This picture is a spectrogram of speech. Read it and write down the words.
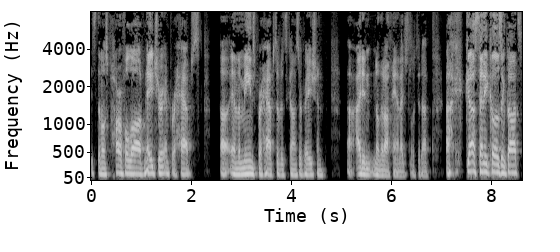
It's the most powerful law of nature, and perhaps uh, and the means perhaps of its conservation. Uh, I didn't know that offhand. I just looked it up. Uh, Gus, any closing thoughts?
